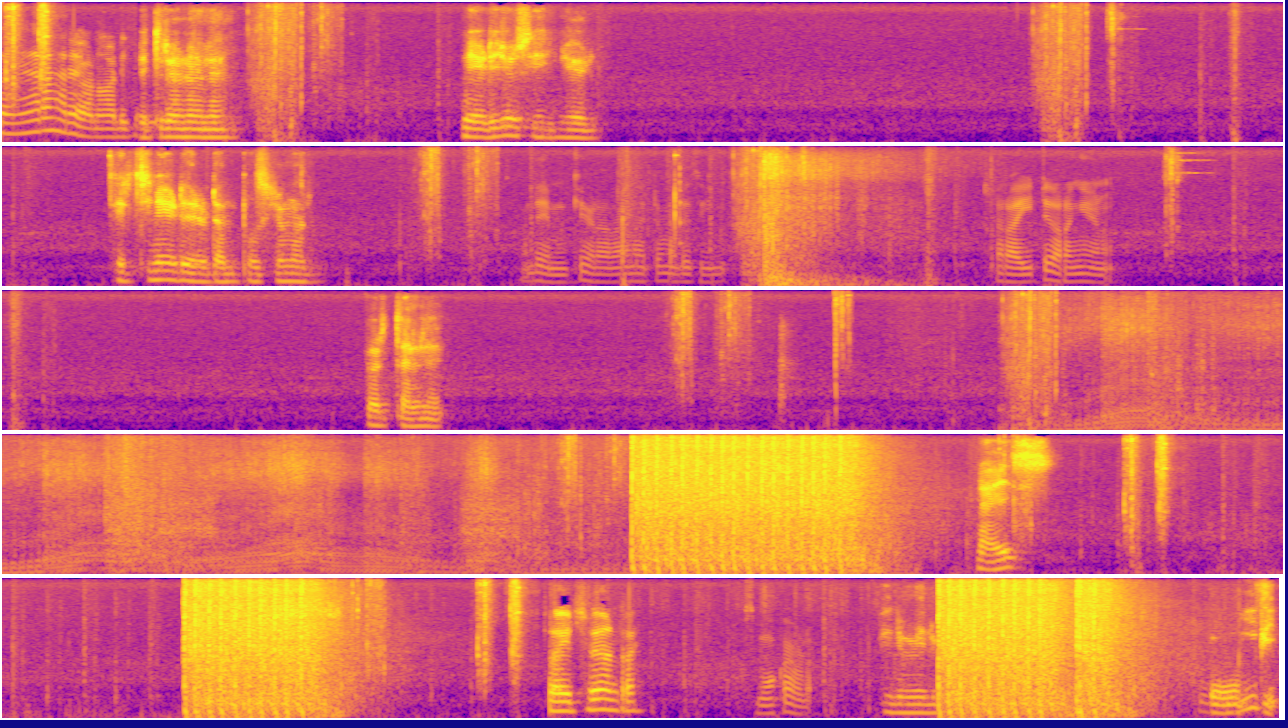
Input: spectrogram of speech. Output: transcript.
വേറെ ആരെയാണോ അടിക്കുന്നത് വരും മാറി. എം കെ അതാണ് ഏറ്റവും വലിയ സീൻ റൈറ്റ് ഇറങ്ങിയാണ്. ഒരുത്തല്ലേ നൈസ് റൈറ്റില് കണ്ടേ സ്മോക്കാ ഇവിടെ ഇനിമേലും ഓപ്പി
